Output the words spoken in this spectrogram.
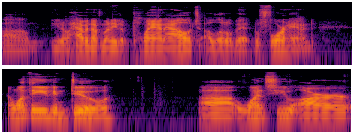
Um, you know, have enough money to plan out a little bit beforehand. And one thing you can do uh, once you are,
